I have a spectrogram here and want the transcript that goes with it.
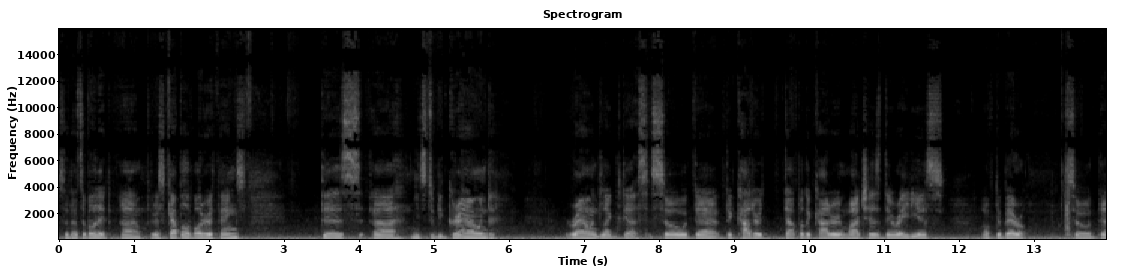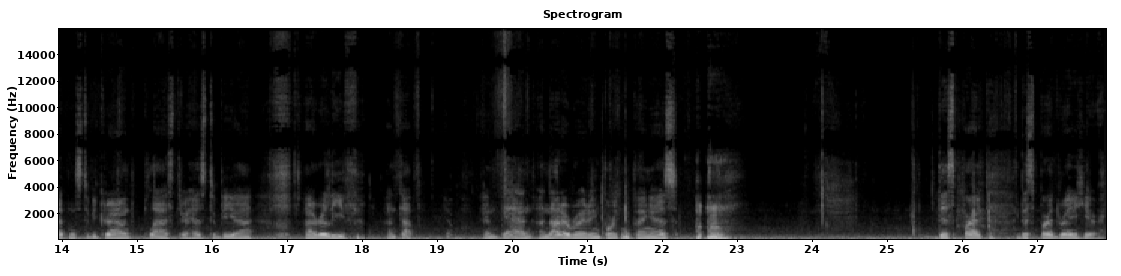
so that's about it uh, there's a couple of other things this uh, needs to be ground round like this so the the cutter top of the cutter matches the radius of the barrel. So that needs to be ground plus there has to be a, a relief on top. And then another very important thing is this part this part right here.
